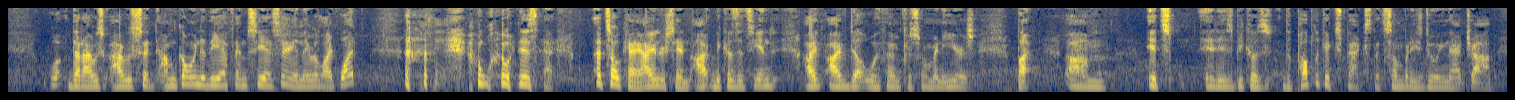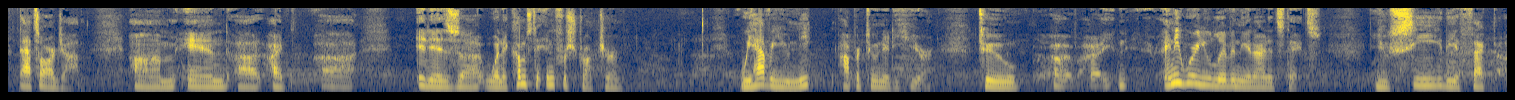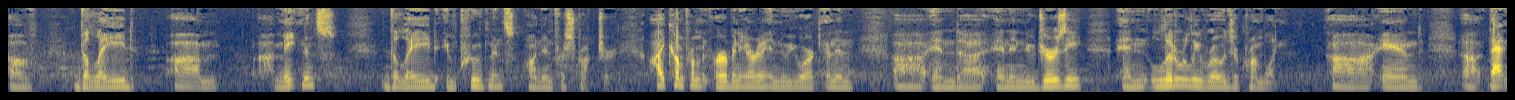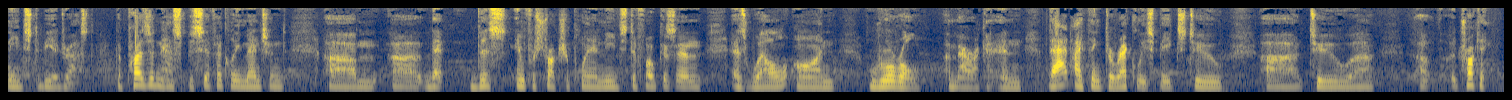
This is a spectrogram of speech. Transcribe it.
that I was, I was said, I'm going to the FMCSA, and they were like, what? what is that? That's okay, I understand, I, because it's the end, I've, I've, dealt with them for so many years. But um, it's, it is because the public expects that somebody's doing that job. That's our job. Um, and uh, I, uh, it is uh, when it comes to infrastructure, we have a unique opportunity here to uh, anywhere you live in the United States, you see the effect of delayed um, uh, maintenance, delayed improvements on infrastructure. I come from an urban area in New York and in uh, and uh, and in New Jersey, and literally roads are crumbling, uh, and uh, that needs to be addressed. The president has specifically mentioned um, uh, that this infrastructure plan needs to focus in as well on rural America, and that I think directly speaks to uh, to trucking.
